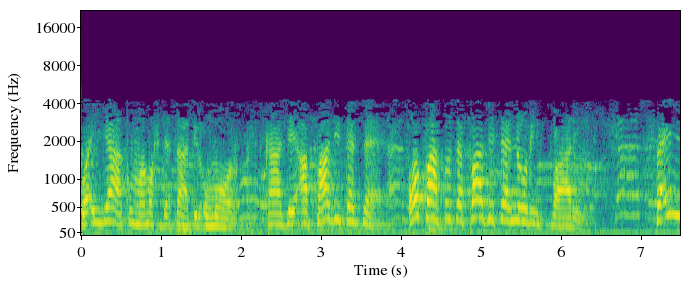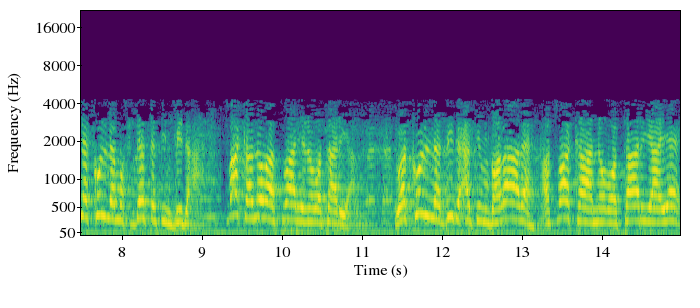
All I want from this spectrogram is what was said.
Wa iyakum wa muhdathati al-umur. Kaže, a pazite se, opasno se pazite novi stvari. Fa inna kulla muhdathatin bid'a. Svaka nova stvar je novotarija. Wa kulla bid'atin dalale. A svaka novotarija je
